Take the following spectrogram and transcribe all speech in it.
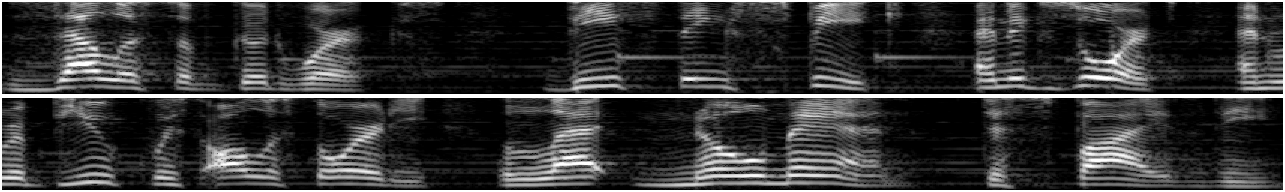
zealous of good works. These things speak and exhort and rebuke with all authority. Let no man despise thee.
